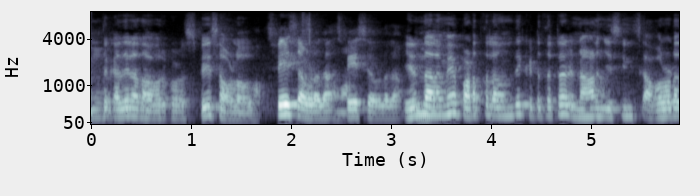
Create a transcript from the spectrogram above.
இந்த கதையில அந்த அவருக்கோட ஸ்பேஸ் அவ்வளவுதான். ஸ்பேஸ் அவ்வளோதான் ஆமா. ஸ்பேஸ் அவ்வளோதான் இருந்தாலுமே படத்துல வந்து கிட்டத்தட்ட நாலஞ்சு சீன்ஸ் அவரோட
